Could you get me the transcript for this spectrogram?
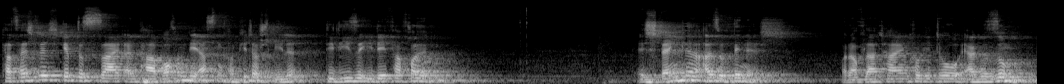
Tatsächlich gibt es seit ein paar Wochen die ersten Computerspiele, die diese Idee verfolgen. Ich denke, also bin ich. Oder auf Latein cogito ergo sum.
